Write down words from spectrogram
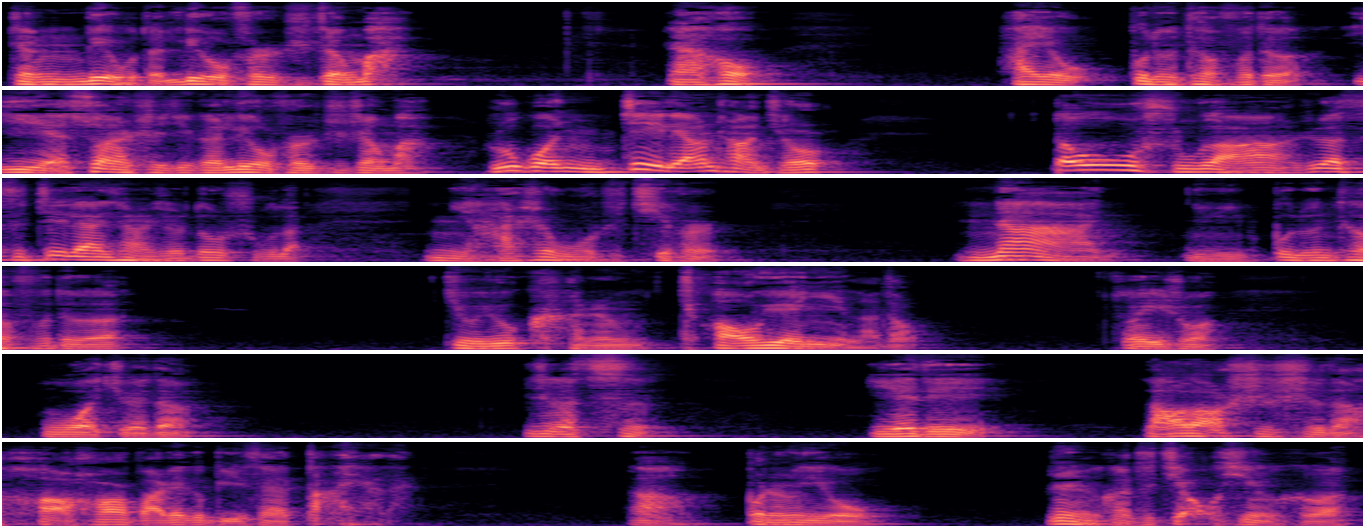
争六的六分之争吧？然后还有布伦特福德，也算是一个六分之争吧？如果你这两场球都输了啊，热刺这两场球都输了，你还是五十七分，那你布伦特福德。就有可能超越你了都，所以说，我觉得热刺也得老老实实的好好把这个比赛打下来，啊，不能有任何的侥幸和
